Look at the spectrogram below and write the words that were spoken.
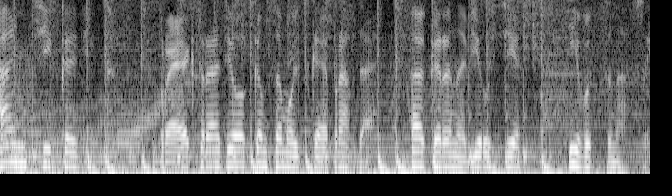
Антиковид. Проект радио «Комсомольская правда» о коронавирусе и вакцинации.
